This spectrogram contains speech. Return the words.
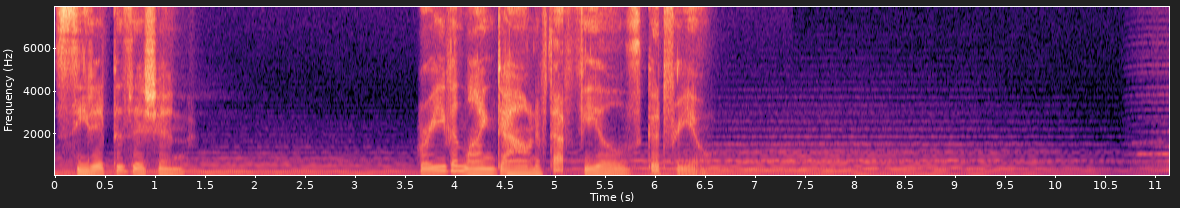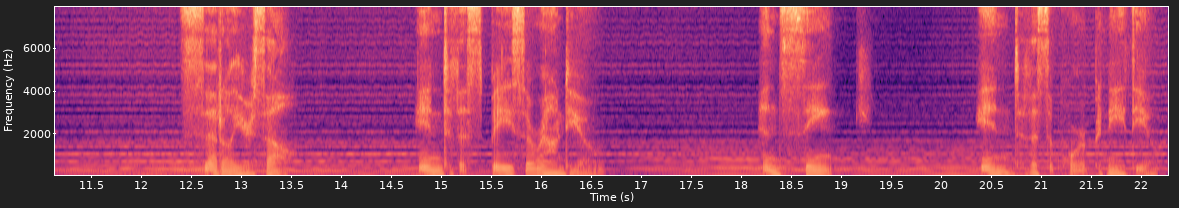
seated position, or even lying down if that feels good for you. Settle yourself into the space around you and sink into the support beneath you.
